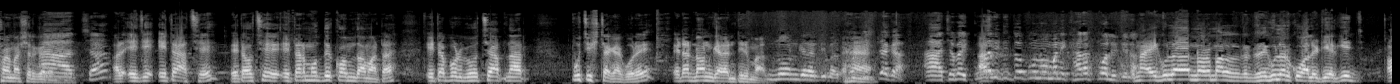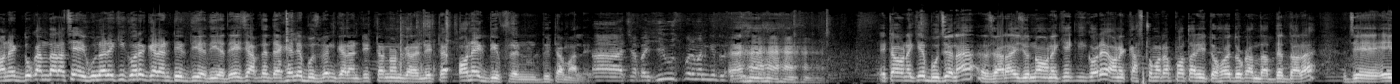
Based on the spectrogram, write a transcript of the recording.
ছয় মাসের গ্যারান্টি আচ্ছা। আর এই যে এটা আছে এটা হচ্ছে এটার মধ্যে কম দামাটা এটা পড়বে হচ্ছে আপনার পঁচিশ টাকা করে এটা নন গ্যারান্টির মাল। নন গ্যারান্টি মাল হ্যাঁ। 25 টাকা। আচ্ছা ভাই কোয়ালিটি তো কোনো মানে খারাপ কোয়ালিটি না। না এগুলা নর্মাল রেগুলার কোয়ালিটি আর কি। অনেক দোকানদার আছে এগুলারে কি করে গ্যারান্টি দিয়ে দিয়ে দেয়? যে আপনি দেখাইলে বুঝবেন গ্যারান্টিটা নন গ্যারান্টিটা অনেক ডিফারেন্ট দুইটা মালে আচ্ছা ভাই হিউজ পরিমাণ কিন্তু হ্যাঁ হ্যাঁ হ্যাঁ হ্যাঁ হ্যাঁ। এটা অনেকে বুঝে না যারা এই জন্য অনেকে কি করে অনেক কাস্টমাররা প্রতারিত হয় দোকানদারদের দ্বারা যে এই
